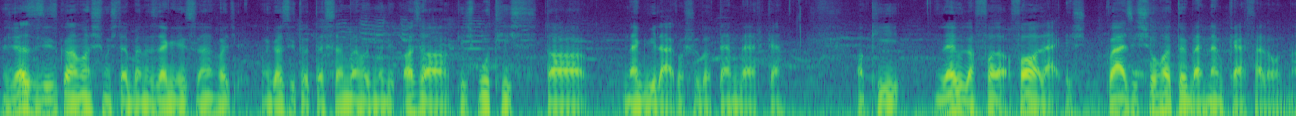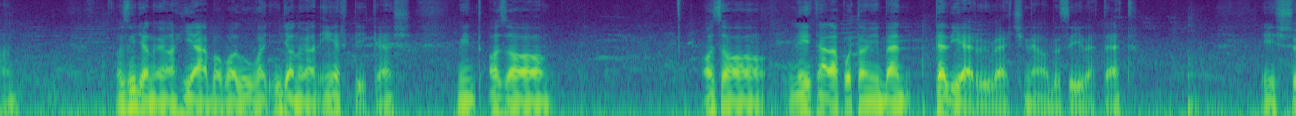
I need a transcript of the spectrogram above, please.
és ez az izgalmas most ebben az egészben, hogy még az jutott eszembe, hogy mondjuk az a kis buddhista megvilágosodott emberke, aki leül a fa, fa alá, és kvázi soha többet nem kell fel onnan, az ugyanolyan hiába való, vagy ugyanolyan értékes, mint az a, az a létállapot, amiben teli erővel csinálod az életet, és,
